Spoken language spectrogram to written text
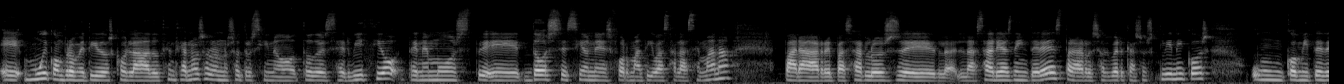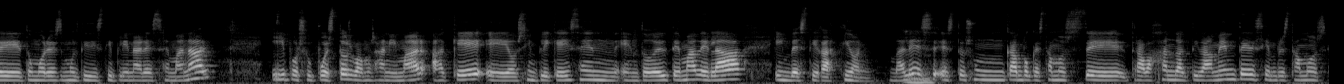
Eh, muy comprometidos con la docencia, no solo nosotros, sino todo el servicio. Tenemos eh, dos sesiones formativas a la semana para repasar eh, las áreas de interés, para resolver casos clínicos, un comité de tumores multidisciplinares semanal y por supuesto os vamos a animar a que eh, os impliquéis en, todo el tema de la investigación. ¿vale? Esto es un campo que estamos eh, trabajando activamente, siempre estamos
